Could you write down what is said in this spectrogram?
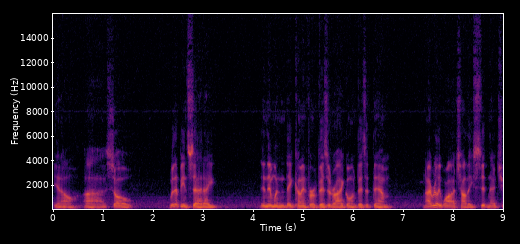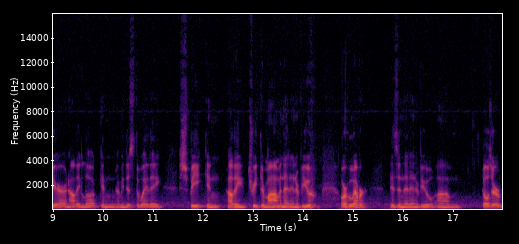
You know, uh, so with that being said, I and then when they come in for a visit or I go and visit them, I really watch how they sit in that chair and how they look, and I mean just the way they speak and how they treat their mom in that interview, or whoever is in that interview. Um, those are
